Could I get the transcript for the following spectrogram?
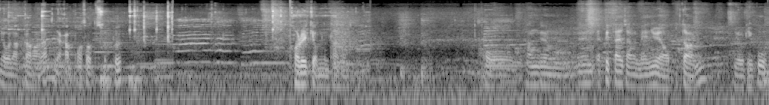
이건 아까 말한 약간 버섯 수프? 거를 게 없는 다른. 어, 방금은 에피타이저는 메뉴에 없던 요리고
